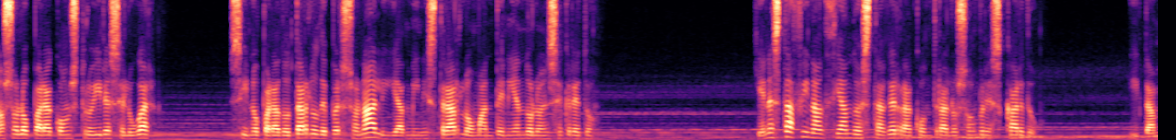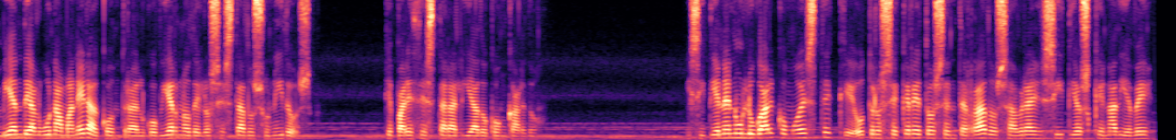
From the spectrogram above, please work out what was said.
No solo para construir ese lugar, sino para dotarlo de personal y administrarlo manteniéndolo en secreto. ¿Quién está financiando esta guerra contra los hombres Cardo? Y también de alguna manera contra el gobierno de los Estados Unidos, que parece estar aliado con Cardo. Y si tienen un lugar como este, que otros secretos enterrados habrá en sitios que nadie ve,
